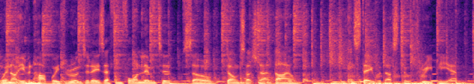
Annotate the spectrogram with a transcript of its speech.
We're not even halfway through on today's FM4 Unlimited, so don't touch that dial and stay with us till 3 p.m.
